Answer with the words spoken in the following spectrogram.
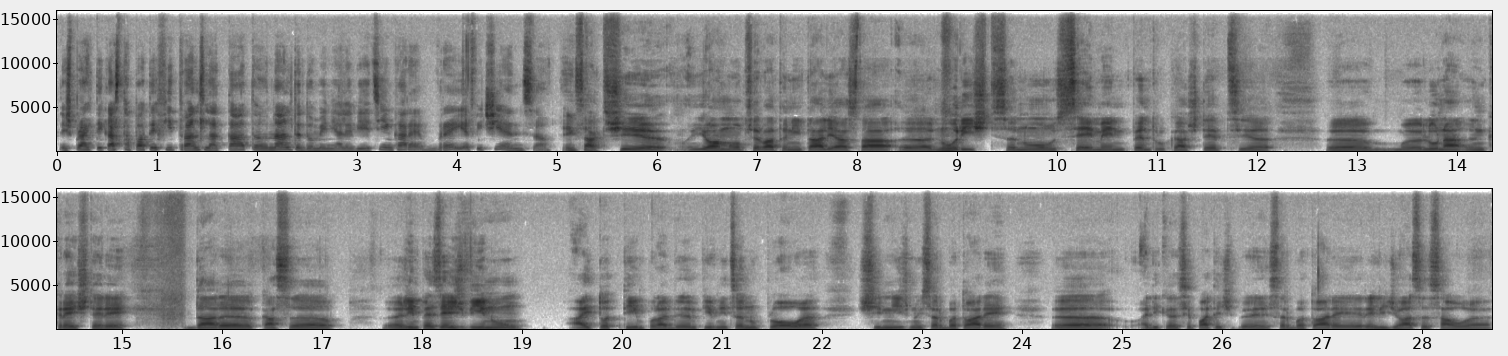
Deci, practic, asta poate fi translatată în alte domenii ale vieții în care vrei eficiență. Exact. Și eu am observat în Italia asta, uh, nu riști să nu semeni pentru că aștepți uh, uh, luna în creștere, dar uh, ca să uh, limpezești vinul, ai tot timpul. Adică în pivniță nu plouă și nici nu-i sărbătoare, uh, adică se poate și pe sărbătoare religioasă sau uh,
